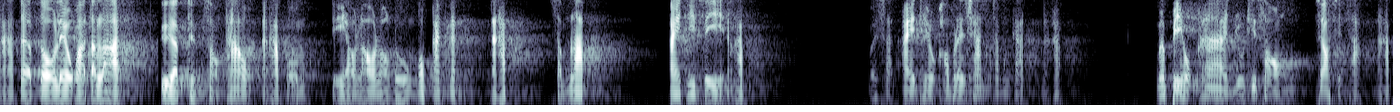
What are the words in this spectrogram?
อ่าเติบโตเร็วกว่าตลาดเกือบถึง 2 เท่านะครับผมเดี๋ยวเราลองดูงบการเงินนะครับสำหรับ ITC นะครับ บริษัท iTel Corporation จำกัดนะครับ เมื่อปี 65 อยู่ที่2เสียออสินทรัพย์นะครับ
